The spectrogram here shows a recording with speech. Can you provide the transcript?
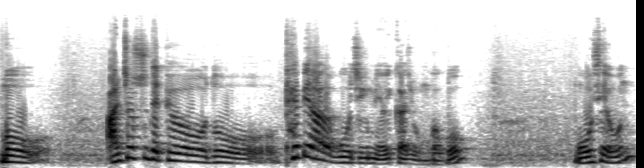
뭐 안철수 대표도 패배하고 지금 여기까지 온 거고 뭐 오세훈,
